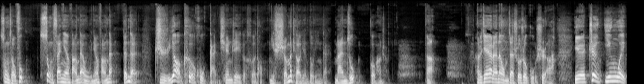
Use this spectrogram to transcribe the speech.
送首付。送三年房贷、五年房贷等等，只要客户敢签这个合同，你什么条件都应该满足购房者啊。好了，接下来呢，我们再说说股市啊。也正因为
